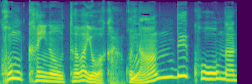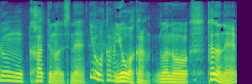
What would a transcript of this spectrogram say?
今回の歌はようわからん。これなんでこうなるんかっていうのはですね、ようわからん。ようわからん。あの、ただね、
